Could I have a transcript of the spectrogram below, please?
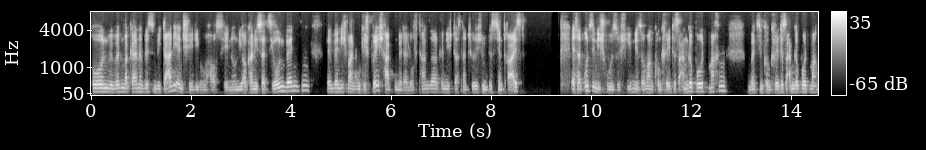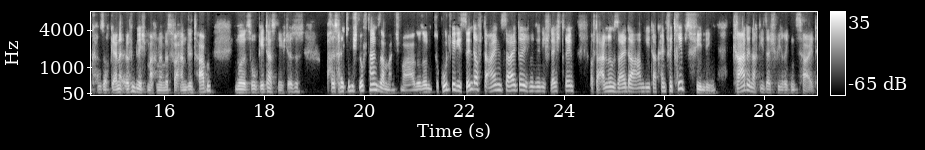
Und wir würden mal gerne wissen, wie da die Entschädigungen aussehen und die Organisation wenden. Wenn wir nicht mal ein Gespräch hatten mit der Lufthansa, finde ich das natürlich ein bisschen dreist es hat uns in die Schuhe zu schieben. Die soll man ein konkretes Angebot machen. Und wenn sie ein konkretes Angebot machen, können sie auch gerne öffentlich machen, wenn wir es verhandelt haben. Nur so geht das nicht. Das ist, ach, ist halt die Lufthansa manchmal. Also so, so gut wie die sind auf der einen Seite, ich will sie nicht schlecht drehen, auf der anderen Seite haben die da kein Vertriebsfeeling. Gerade nach dieser schwierigen Zeit.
